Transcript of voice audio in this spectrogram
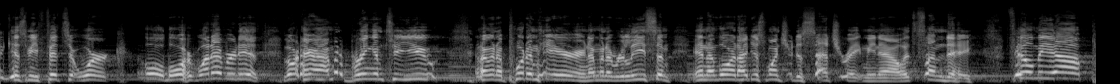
that gives me fits at work. Oh, Lord, whatever it is. Lord, I'm going to bring them to you and I'm going to put them here and I'm going to release them. And uh, Lord, I just want you to saturate me now. It's Sunday. Fill me up.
